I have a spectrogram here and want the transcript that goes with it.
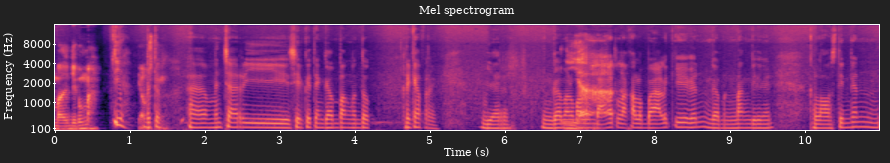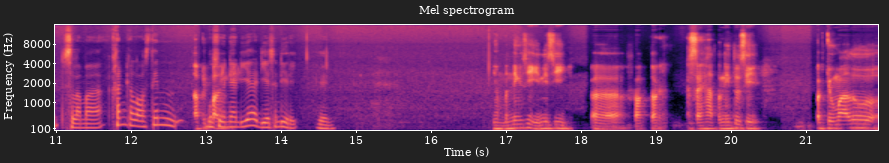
kembali di rumah? Iya betul. Uh, mencari sirkuit yang gampang untuk recover biar nggak malu-malu yeah. banget lah kalau balik ya kan nggak menang gitu kan. Kalau Austin kan selama kan kalau Austin tapi musuhnya paling, dia dia sendiri gitu. yang penting sih ini sih uh, faktor kesehatan itu sih. Percuma lu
